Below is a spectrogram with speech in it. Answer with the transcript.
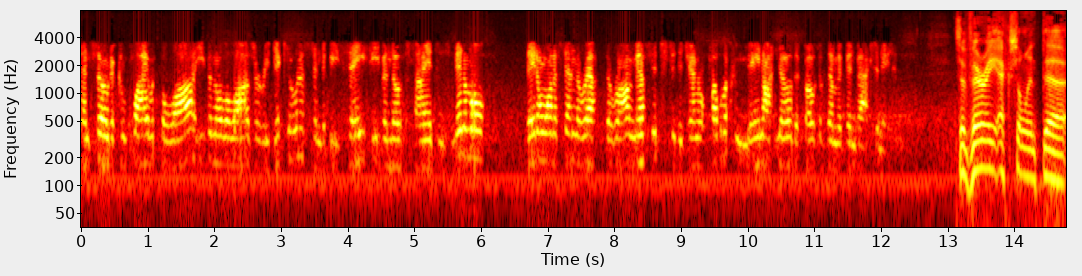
And so to comply with the law, even though the laws are ridiculous, and to be safe, even though the science is minimal, they don't want to send the, rep, the wrong message to the general public who may not know that both of them have been vaccinated. It's a very excellent uh,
